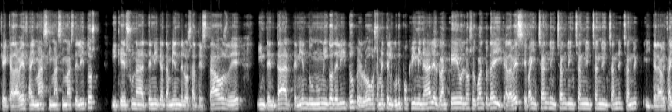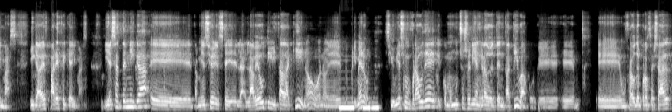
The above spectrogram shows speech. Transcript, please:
que, cada vez hay más y más y más delitos y que es una técnica también de los atestados de intentar teniendo un único delito, pero luego se mete el grupo criminal, el blanqueo, el no sé cuánto, y cada vez se va hinchando, hinchando, hinchando, hinchando, hinchando, hinchando, y cada vez hay más. Y cada vez parece que hay más. Y esa técnica eh, también se, la, veo utilizada aquí, ¿no? Bueno, eh, primero, si hubiese un fraude, como mucho sería en grado de tentativa, porque eh, un fraude procesal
